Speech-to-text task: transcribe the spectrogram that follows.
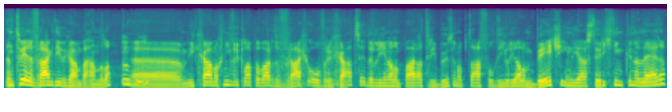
een tweede vraag die we gaan behandelen. Ehm, ik ga nog niet verklappen waar de vraag over gaat. Er liggen al een paar attributen op tafel die jullie al een beetje in de juiste richting kunnen leiden.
